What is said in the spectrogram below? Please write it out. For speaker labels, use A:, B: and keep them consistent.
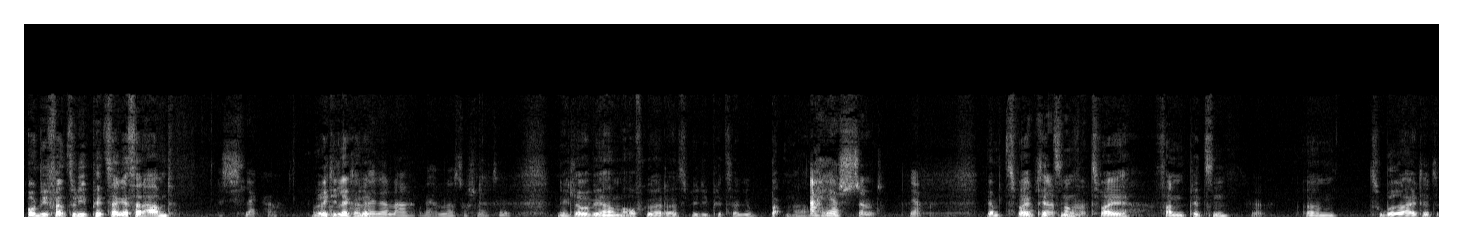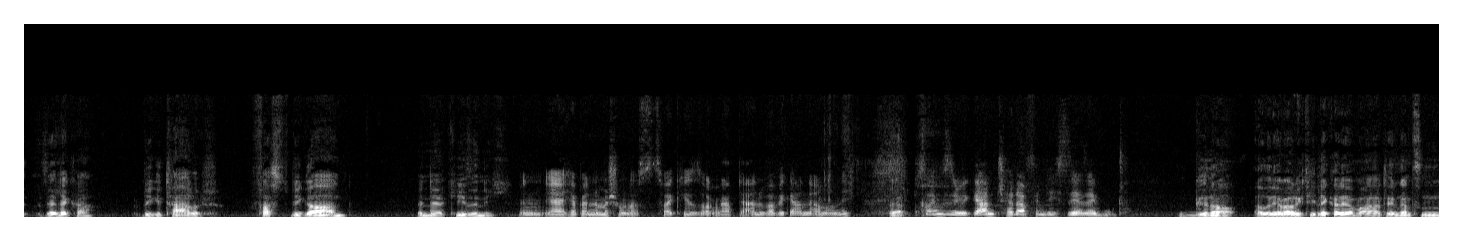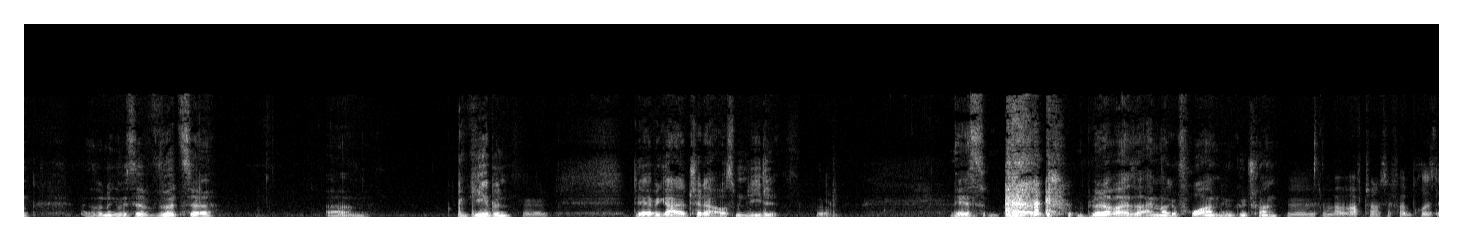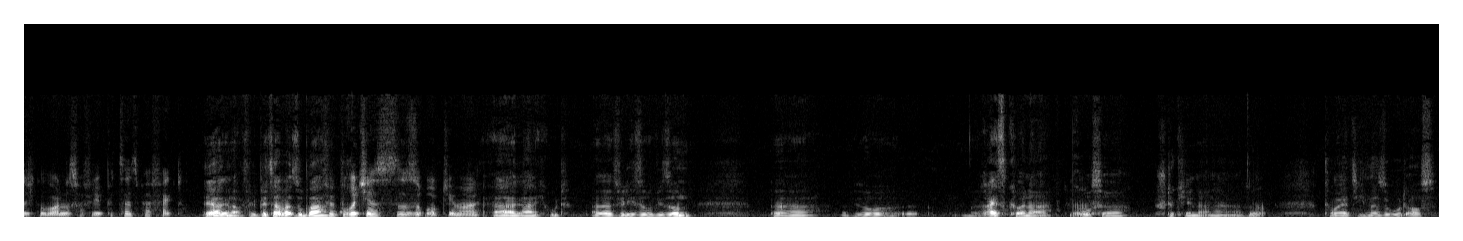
A: Und wie fandst du die Pizza gestern Abend?
B: Richtig lecker.
A: Richtig lecker,
B: haben Wir,
A: ne?
B: danach, wir haben das doch schon erzählt.
A: Ich glaube, wir haben aufgehört, als wir die Pizza gebacken haben.
B: Ach
A: oder?
B: ja, stimmt. Ja.
A: Wir haben zwei
B: ja
A: Pizzen, zwei Pfannenpizzen ähm, zubereitet. Sehr lecker. Vegetarisch. Fast vegan, wenn der Käse nicht.
B: Wenn, ja, ich habe ja eine Mischung aus zwei Käsesorten gehabt. Der eine war vegan, der andere nicht.
A: Ja.
B: Sagen, diesen veganen Cheddar finde ich sehr, sehr gut.
A: Genau. Also der war richtig lecker. Der hat dem Ganzen so eine gewisse Würze ähm, gegeben.
B: Mhm.
A: Der vegane Cheddar aus dem Lidl.
B: Ja.
A: Der ist äh, blöderweise einmal gefroren im Kühlschrank.
B: Mhm. Und beim Auftauen ist er voll bröselig geworden. Das war für die Pizza jetzt perfekt.
A: Ja, genau. Für die Pizza war super.
B: Für Brötchen ist es suboptimal.
A: Ja, gar nicht gut. Also das ist wirklich so wie so ein äh, so Reiskörner große Stückchen da, ne? Also
B: Ja.
A: Kann man jetzt nicht mehr so gut aus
